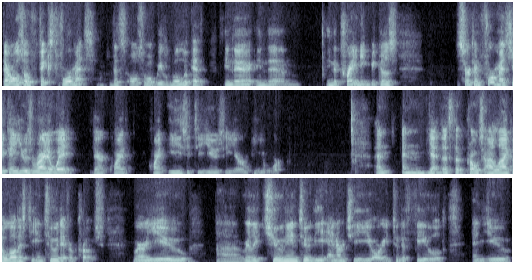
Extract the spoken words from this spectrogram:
There are also fixed formats. That's also what we will look at in the in the in the training because certain formats you can use right away. They're quite quite easy to use in your in your work. And and yeah, that's the approach I like a lot is the intuitive approach, where you uh, really tune into the energy or into the field, and you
